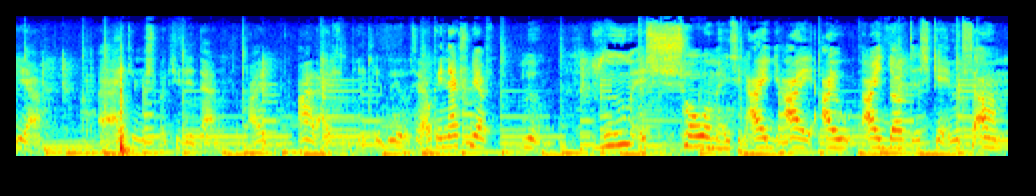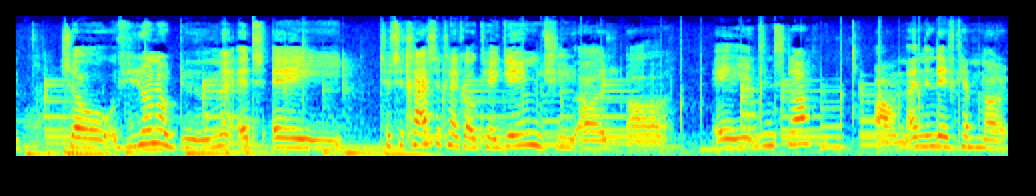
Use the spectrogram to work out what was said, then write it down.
Yeah, I, can respect you did that. I, I, I completely agree with that. Okay, next we have Doom. Doom is so amazing. I, I, I, I love this game. It's um so if you don't know Doom, it's a it's a classic like arcade game. You shoot uh, uh, aliens and stuff. Um, and then they've kept mo-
